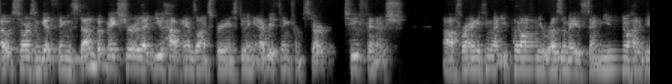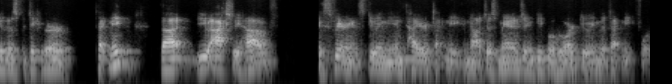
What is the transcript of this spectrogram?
outsource and get things done, but make sure that you have hands-on experience doing everything from start to finish uh, for anything that you put on your resume saying you know how to do this particular technique, that you actually have experience doing the entire technique, not just managing people who are doing the technique for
